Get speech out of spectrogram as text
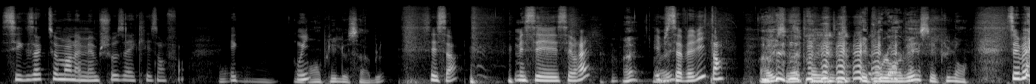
C'est exactement la même chose avec les enfants. Et... On oui. remplit le sable. C'est ça. Mais c'est vrai. Ouais, et puis ça va vite. Hein. Ah oui, ça va très vite. Et pour l'enlever, c'est plus lent. C'est vrai.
